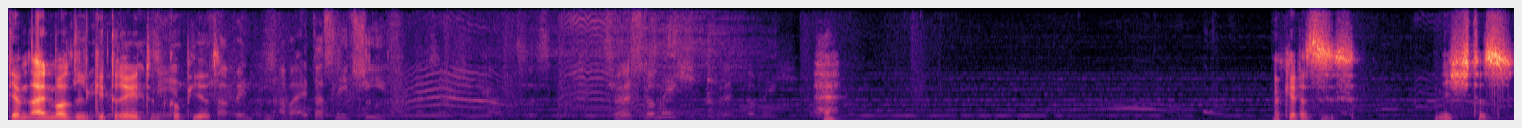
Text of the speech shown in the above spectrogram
die haben ein Model gedreht und kopiert. Mich? Okay, das ist nicht das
